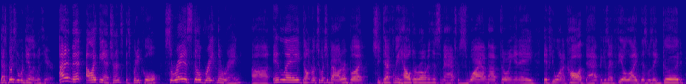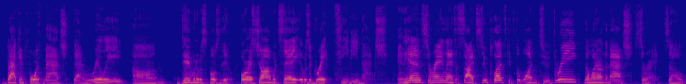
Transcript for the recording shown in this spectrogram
That's basically what we're dealing with here. I admit, I like the entrance. It's pretty cool. Sarray is still great in the ring. Uh, Inlay, don't know too much about her, but she definitely held her own in this match, which is why I'm not throwing in a, if you want to call it that, because I feel like this was a good back and forth match that really um, did what it was supposed to do. Or as John would say, it was a great TV match. In the end, Sarray lands a side suplex, gets the one, two, three. The winner of the match, Sarray. So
